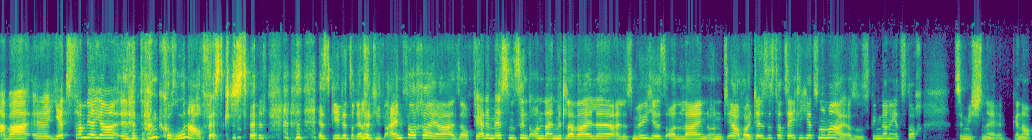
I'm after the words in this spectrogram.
aber äh, jetzt haben wir ja äh, dank Corona auch festgestellt, es geht jetzt relativ einfacher. Ja, also auch Pferdemessen sind online mittlerweile, alles Mögliche ist online und ja, heute ist es tatsächlich jetzt normal. Also es ging dann jetzt doch ziemlich schnell. Genau.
